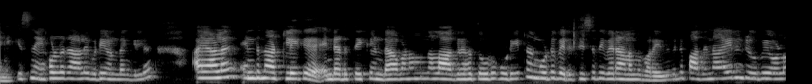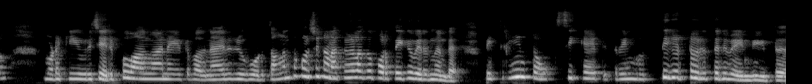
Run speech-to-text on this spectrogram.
എനിക്ക് സ്നേഹമുള്ള ഒരാൾ ഇവിടെ ഉണ്ടെങ്കിൽ അയാളെ എന്റെ നാട്ടിലേക്ക് എന്റെ അടുത്തേക്ക് ഉണ്ടാവണം എന്നുള്ള ആഗ്രഹത്തോട് കൂടിയിട്ട് അങ്ങോട്ട് വരുത്തിച്ചത് ഇവരാണെന്ന് പറയുന്നു. പിന്നെ പതിനായിരം രൂപയോളം മുടക്കി ഒരു ചെരുപ്പ് വാങ്ങാനായിട്ട് പതിനായിരം രൂപ കൊടുത്തു. അങ്ങനത്തെ കുറച്ച് കണക്കുകളൊക്കെ പുറത്തേക്ക് വരുന്നുണ്ട്. അപ്പം ഇത്രയും ടോക്സിക്കായിട്ട് ഇത്രയും വൃത്തികെട്ട ഒരുത്തിന് വേണ്ടിയിട്ട്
